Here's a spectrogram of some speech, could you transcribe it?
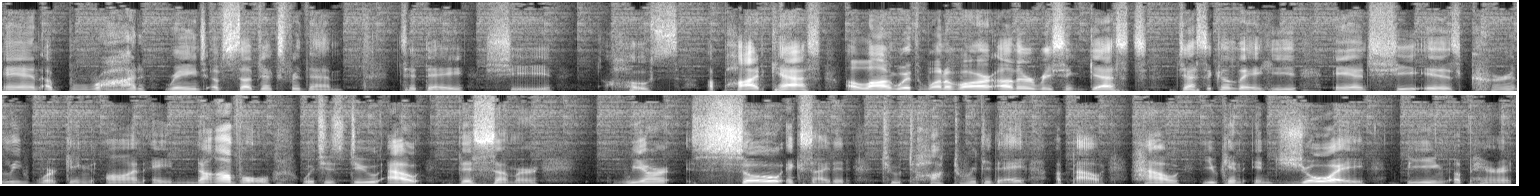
and a broad range of subjects for them. Today, she hosts a podcast along with one of our other recent guests, Jessica Lahey, and she is currently working on a novel which is due out this summer. We are so excited to talk to her today about how you can enjoy being a parent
